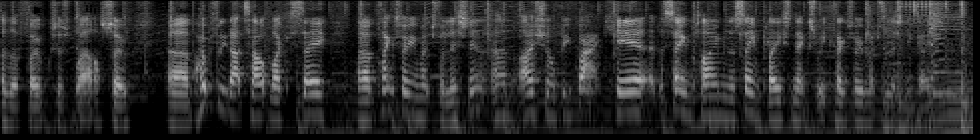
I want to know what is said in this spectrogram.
other folks as well. So, um, hopefully, that's helped. Like I say, um, thanks very much for listening, and I shall be back here at the same time in the same place next week. Thanks very much for listening, guys.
